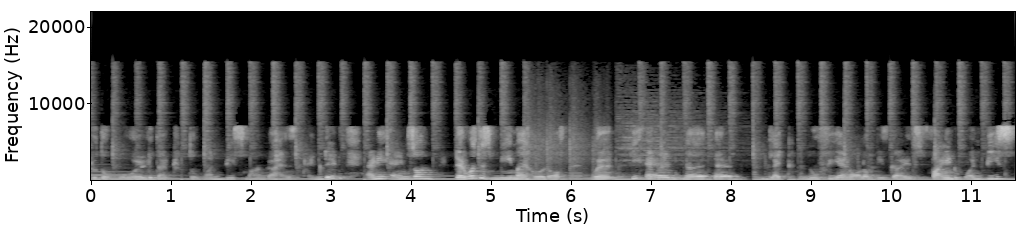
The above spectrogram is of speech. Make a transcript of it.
to the world that the One Piece manga has ended, and he ends on. There was this meme I heard of where he, uh, the, like Luffy and all of these guys find One Piece,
